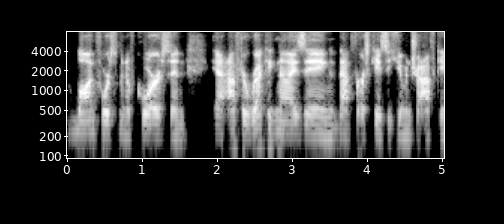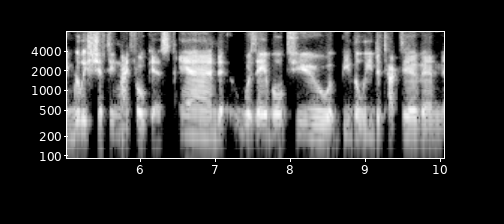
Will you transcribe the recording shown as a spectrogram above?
law enforcement of course and after recognizing that first case of human trafficking, really shifting my focus and was able to be the lead detective and,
